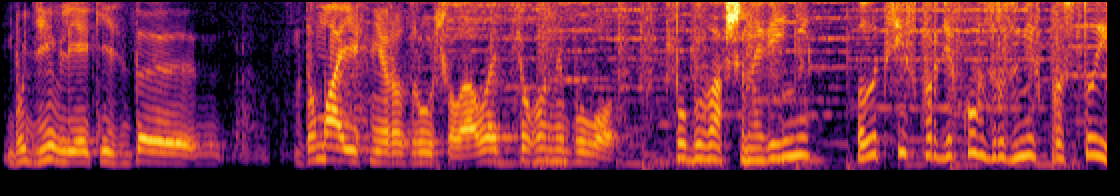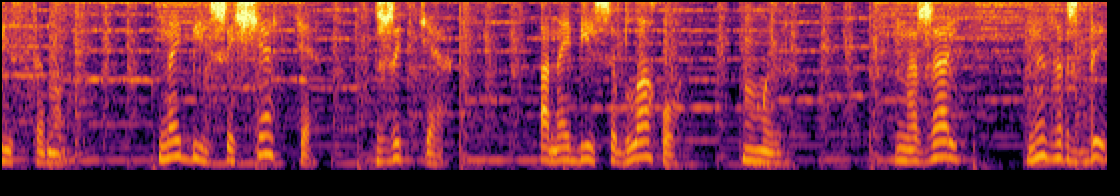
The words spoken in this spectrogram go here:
будівлі якісь дома їхні розрушили, але цього не було. Побувавши на війні, Олексій Сквордяков зрозумів просту істину: найбільше щастя життя, а найбільше благо мир. На жаль, не завжди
